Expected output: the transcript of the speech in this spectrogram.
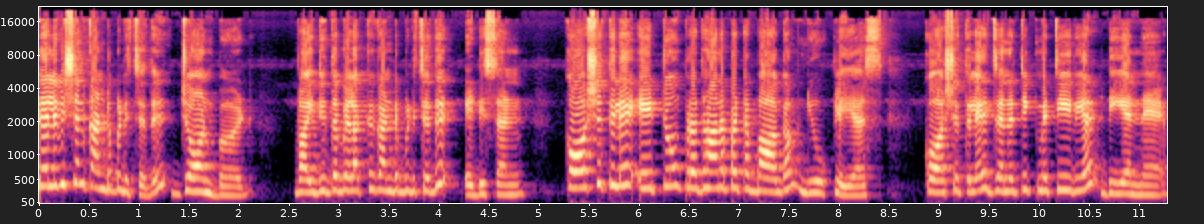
ടെലിവിഷൻ കണ്ടുപിടിച്ചത് ജോൺ ബേർഡ്. വൈദ്യുത വിളക്ക് കണ്ടുപിടിച്ചത് എഡിസൺ. കോശത്തിലെ ഏറ്റവും പ്രധാനപ്പെട്ട ഭാഗം ന്യൂക്ലിയസ്. കോശത്തിലെ genetic material D N A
